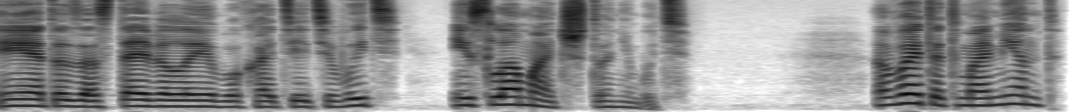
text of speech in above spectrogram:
И это заставило его хотеть выть и сломать что-нибудь. В этот момент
